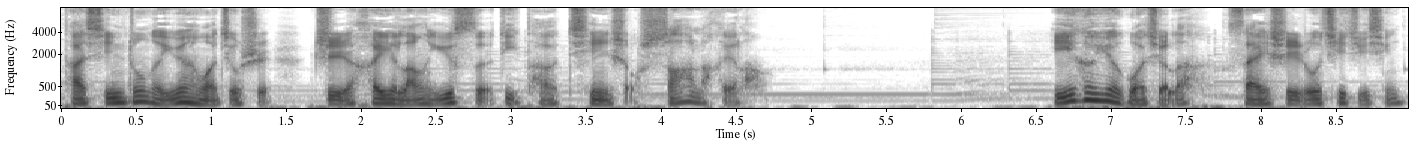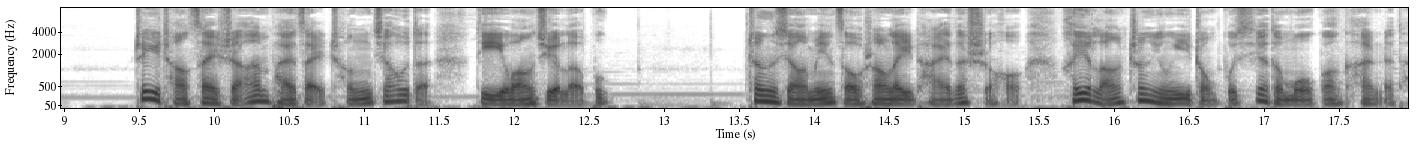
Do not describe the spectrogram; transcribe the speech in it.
他心中的愿望就是置黑狼于死地，他要亲手杀了黑狼。一个月过去了，赛事如期举行。这场赛事安排在城郊的帝王俱乐部。郑小民走上擂台的时候，黑狼正用一种不屑的目光看着他，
